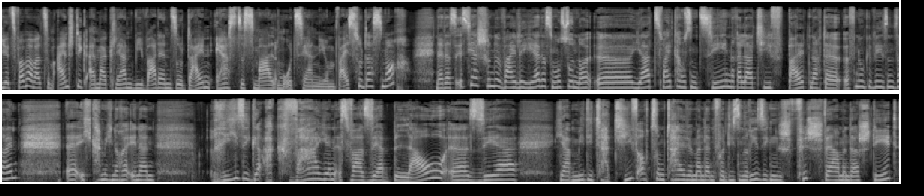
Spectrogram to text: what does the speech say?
Jetzt wollen wir mal zum Einstieg einmal klären, wie war denn so dein erstes Mal im Ozeanium? Weißt du das noch? Na, das ist ja schon eine Weile her. Das muss so äh, ja 2010 relativ bald nach der Eröffnung gewesen sein. Äh, ich kann mich noch erinnern, riesige Aquarien. Es war sehr blau, äh, sehr ja meditativ auch zum Teil, wenn man dann vor diesen riesigen Fischschwärmen da steht.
